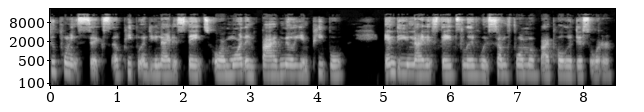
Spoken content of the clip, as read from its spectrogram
2.6 of people in the United States, or more than 5 million people in the United States, live with some form of bipolar disorder.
